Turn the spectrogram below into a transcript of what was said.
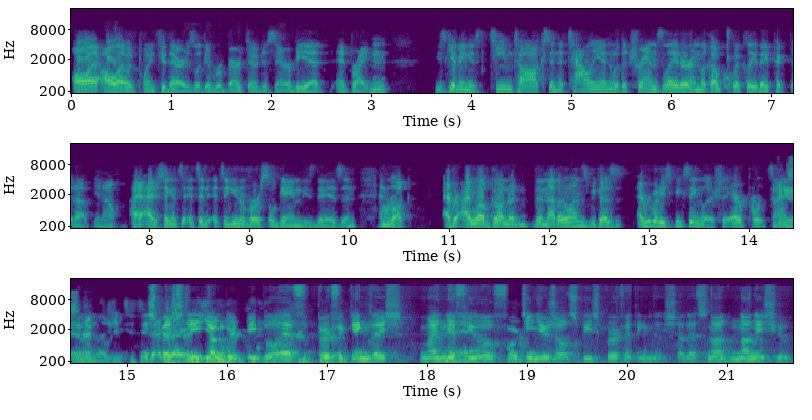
all I, all I would point to there is look at Roberto De Zerbi at at Brighton. He's giving his team talks in Italian with a translator, and look how quickly they picked it up. You know, I, I just think it's it's a, it's a universal game these days. And and look, Every, I love going to the Netherlands because everybody speaks English. The airport signs exactly. English. It's, it's Especially younger people have perfect English. My nephew, yeah. 14 years old, speaks perfect English, so that's not non-issue.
